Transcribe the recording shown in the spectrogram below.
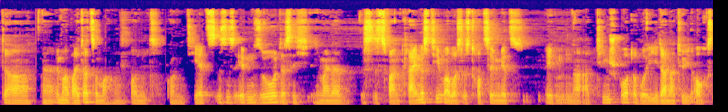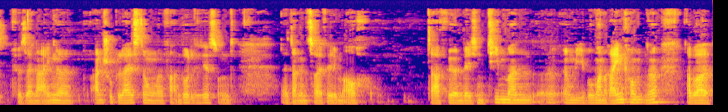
da äh, immer weiterzumachen. Und, und jetzt ist es eben so, dass ich, ich meine, es ist zwar ein kleines Team, aber es ist trotzdem jetzt eben eine Art Teamsport, obwohl jeder natürlich auch für seine eigene Anschubleistung verantwortlich ist und äh, dann im Zweifel eben auch dafür, in welchem Team man äh, irgendwie, wo man reinkommt. Ne? Aber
